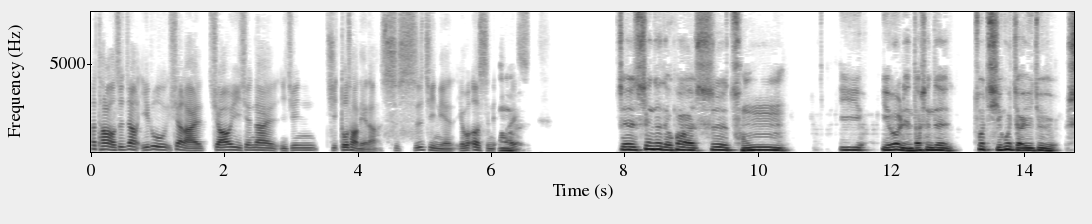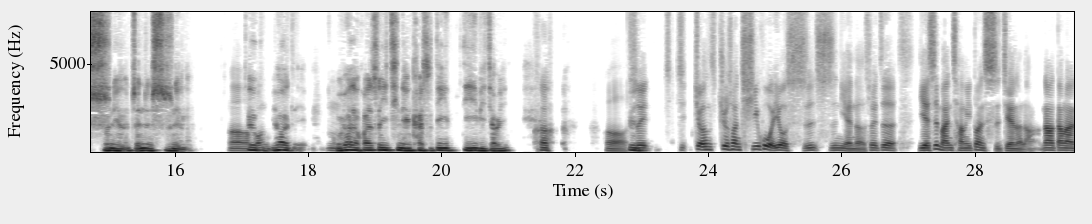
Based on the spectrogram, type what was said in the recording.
那唐老师这样一路下来交易，现在已经几多少年了？十十几年，有没有二十年？哦，这现在的话是从一一二年到现在做期货交易就有十年了，整整十年了。啊，这个股票的股票的话是一七年开始第一第一笔交易。哦，所以。就就算期货也有十十年了，所以这也是蛮长一段时间了啦。那当然，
